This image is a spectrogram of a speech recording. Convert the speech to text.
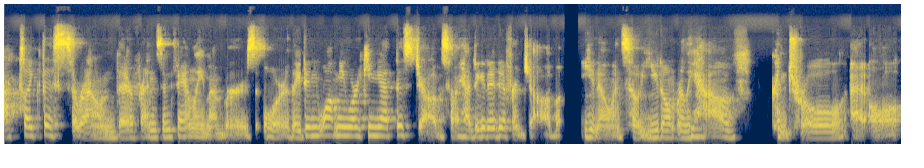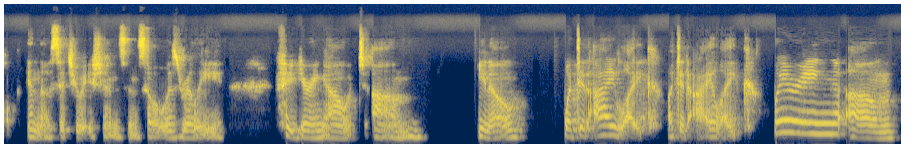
act like this around their friends and family members or they didn't want me working at this job so i had to get a different job you know and so you don't really have control at all in those situations. And so it was really figuring out um, you know what did I like? What did I like wearing? Um,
